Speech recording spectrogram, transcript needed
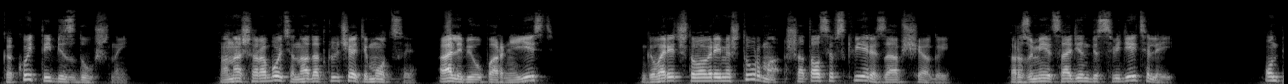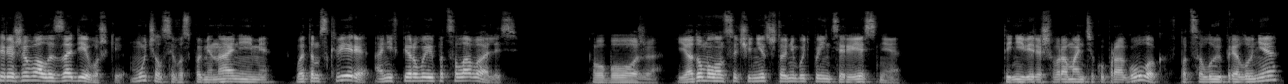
Какой ты бездушный. На нашей работе надо отключать эмоции. Алиби у парня есть? Говорит, что во время штурма шатался в сквере за общагой. Разумеется, один без свидетелей, он переживал из-за девушки, мучился воспоминаниями. В этом сквере они впервые поцеловались. О боже, я думал, он сочинит что-нибудь поинтереснее. Ты не веришь в романтику прогулок, в поцелуи при луне?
